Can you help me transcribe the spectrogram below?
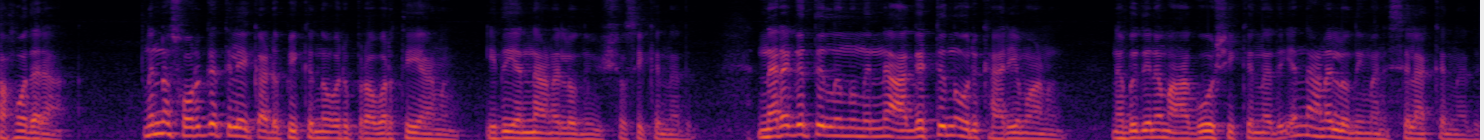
സഹോദര നിന്നെ സ്വർഗത്തിലേക്ക് അടുപ്പിക്കുന്ന ഒരു പ്രവൃത്തിയാണ് ഇത് എന്നാണല്ലോ നീ വിശ്വസിക്കുന്നത്. നരകത്തിൽ നിന്ന് നിന്നെ അകറ്റുന്ന ഒരു കാര്യമാണ് നബിദിനം ആഘോഷിക്കുന്നത് എന്നാണല്ലോ നീ മനസ്സിലാക്കുന്നത്.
